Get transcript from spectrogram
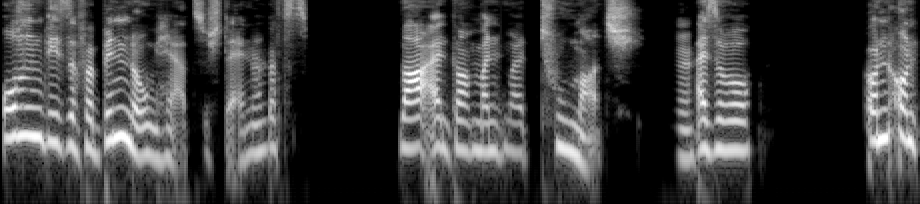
um diese Verbindung herzustellen. Und das war einfach manchmal too much. mm, Also, und, und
